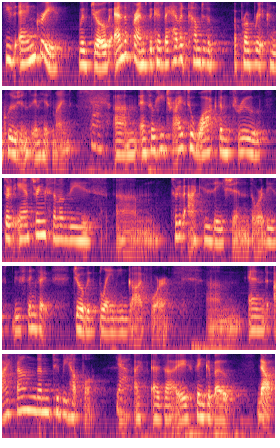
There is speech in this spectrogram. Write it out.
he's angry with Job and the friends because they haven't come to the appropriate conclusions in his mind. Yeah. Um, and so he tries to walk them through sort of answering some of these um, sort of accusations or these, these things that Job is blaming God for. Um, and I found them to be helpful. Yeah. I, as I think about now,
